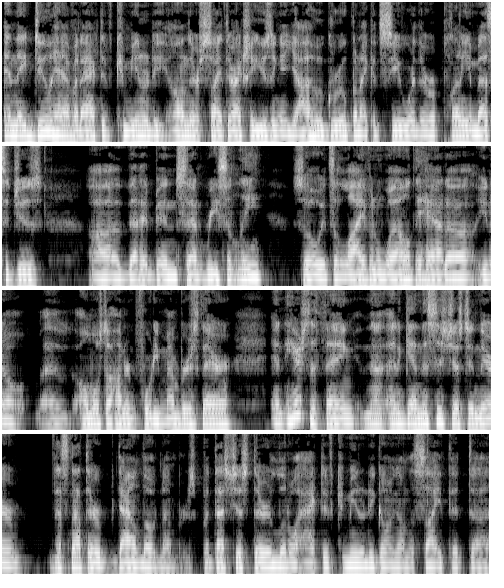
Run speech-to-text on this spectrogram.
And they do have an active community on their site. They're actually using a Yahoo group, and I could see where there were plenty of messages uh, that had been sent recently. So it's alive and well. They had a you know uh, almost 140 members there. And here's the thing. Now, and again, this is just in their that's not their download numbers, but that's just their little active community going on the site that uh,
